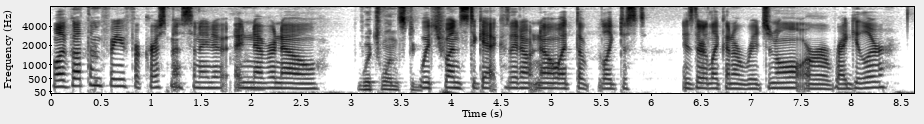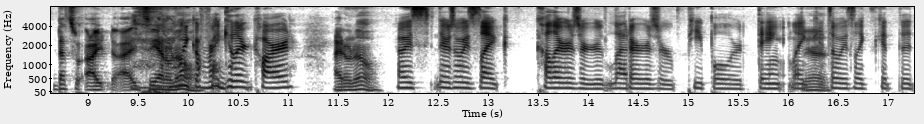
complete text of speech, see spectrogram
Well, I've got them for you for Christmas, and I I never know Which ones to which ones to get because I don't know what the like. Just is there like an original or a regular? That's what I I see. I don't know. like a regular card. I don't know. Always there's always like colors or letters or people or thing. Like Yeah. it's always like get the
